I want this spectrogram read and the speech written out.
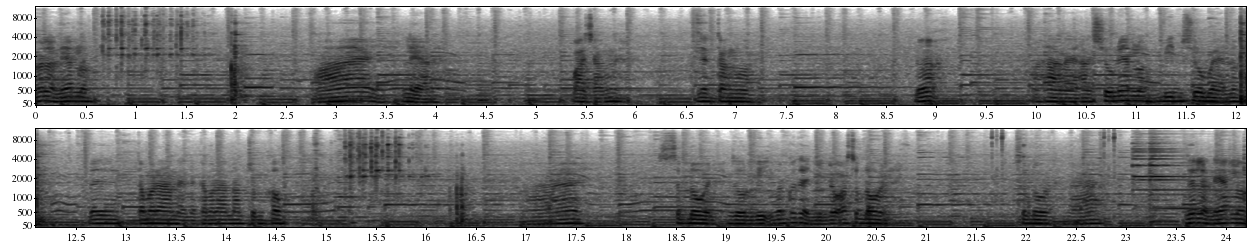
Rất là nét luôn. Đấy, lẻ này. Ba trắng này nét căng luôn. Nữa hàng này hàng siêu nét luôn pin siêu bền luôn. Đây camera này là camera 5.0 sấp đôi này, dồn vị vẫn có thể nhìn rõ sấp đôi này. Sấp đôi Đấy. rất là nét luôn.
